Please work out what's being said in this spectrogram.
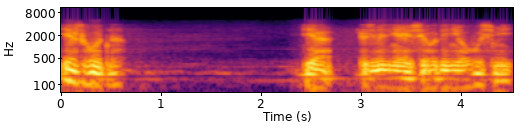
Я згодна. Я Звільняюся годині о восьмій.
